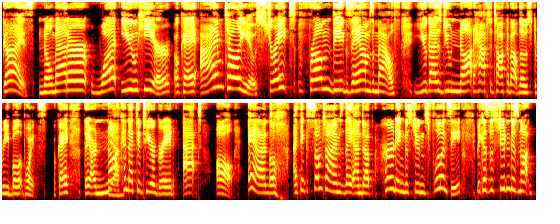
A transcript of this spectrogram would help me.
guys, no matter what you hear, okay, I'm telling you straight from the exam's mouth, you guys do not have to talk about those three bullet points. Okay. They are not yeah. connected to your grade at all. And Ugh. I think sometimes they end up hurting the student's fluency because the student is not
